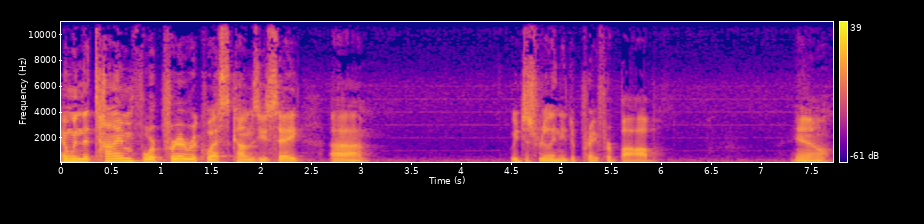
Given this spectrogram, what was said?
and when the time for prayer requests comes, you say, uh, We just really need to pray for Bob. You know,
